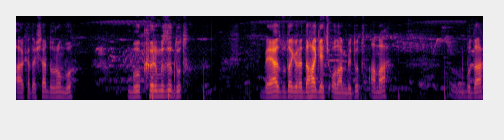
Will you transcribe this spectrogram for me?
Arkadaşlar durum bu. Bu kırmızı dut. Beyaz duda göre daha geç olan bir dut ama bu da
